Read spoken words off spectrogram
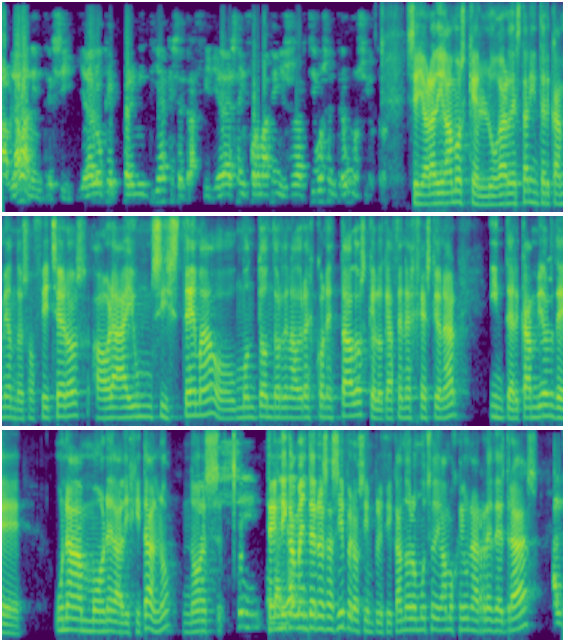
hablaban entre sí y era lo que permitía que se transfiriera esa información y esos archivos entre unos y otros. Sí, y ahora digamos que en lugar de estar intercambiando esos ficheros, ahora hay un sistema o un montón de ordenadores conectados que lo que hacen es gestionar intercambios de una moneda digital, ¿no? No es técnicamente no es así, pero simplificándolo mucho, digamos que hay una red detrás al,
